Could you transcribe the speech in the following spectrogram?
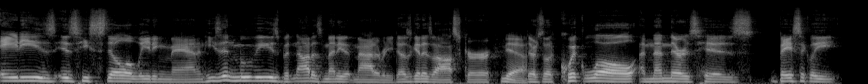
80s is he still a leading man and he's in movies but not as many that matter but he does get his oscar Yeah. there's a quick lull and then there's his basically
